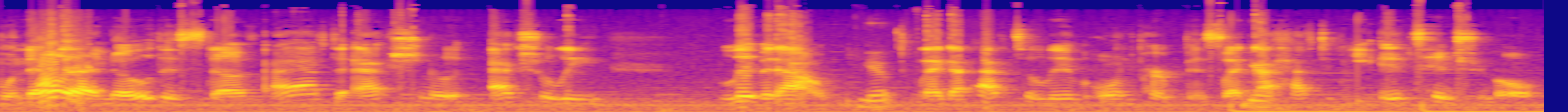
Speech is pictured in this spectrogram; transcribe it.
well now that I know this stuff, I have to actually actually live it out. Yep. Like I have to live on purpose. Like yep. I have to be intentional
